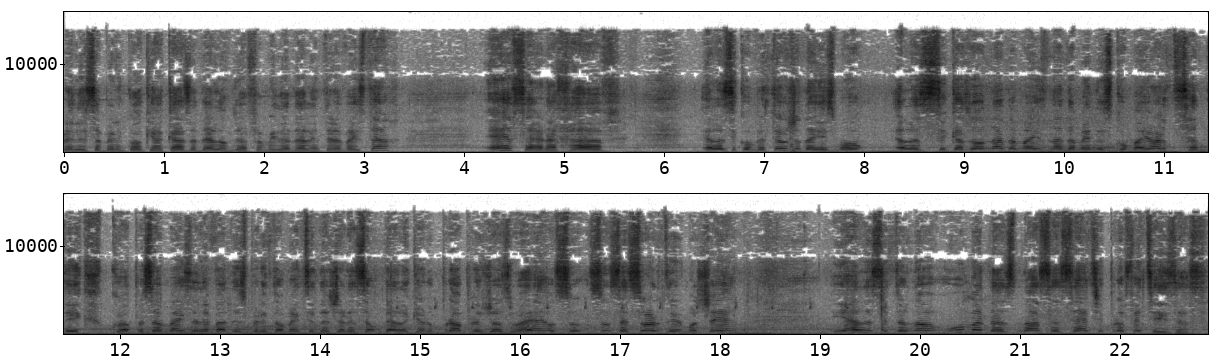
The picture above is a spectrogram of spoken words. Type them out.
eles saberem qual que é a casa dela, onde a família dela inteira vai estar. Essa era Rav, ela se converteu ao judaísmo ela se casou nada mais, nada menos com o maior tzadik, com a pessoa mais elevada espiritualmente da geração dela, que era o próprio Josué, o su sucessor de Moshe, e ela se tornou uma das nossas sete profetisas.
